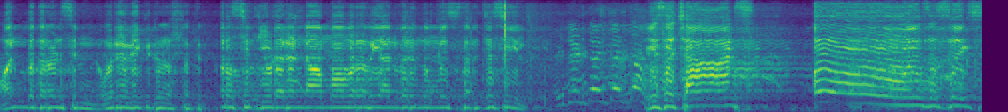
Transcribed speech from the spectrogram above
ഒൻപത് റൺസിൻ ഒരു വിക്കറ്റ് നഷ്ടത്തിൽ. സിറ്റിയുടെ രണ്ടാം ഓവർ എറിയാൻ വരുന്നു mister Jaseel. Is a chance oh is a six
